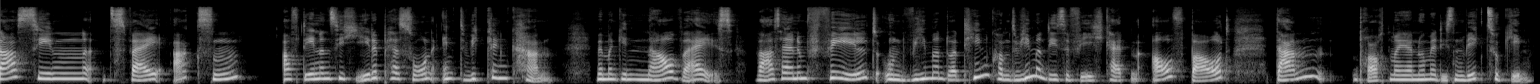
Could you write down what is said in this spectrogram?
das sind zwei Achsen, auf denen sich jede Person entwickeln kann. Wenn man genau weiß, was einem fehlt und wie man dorthin kommt, wie man diese Fähigkeiten aufbaut, dann braucht man ja nur mehr diesen Weg zu gehen.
